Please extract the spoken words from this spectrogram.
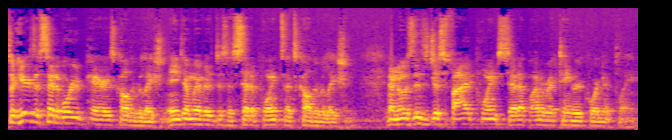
So here's a set of ordered pairs called a relation. Anytime we have just a set of points, that's called a relation. Now notice this is just five points set up on a rectangular coordinate plane.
